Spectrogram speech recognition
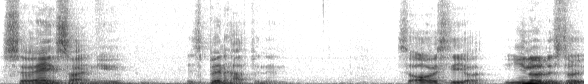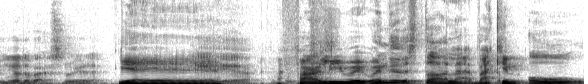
So it ain't something new. It's been happening. So obviously, uh, you know the story. You know the backstory, innit? Yeah, yeah, yeah. Yeah, yeah. yeah. Apparently, wait, when did it start? Like back in 0,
